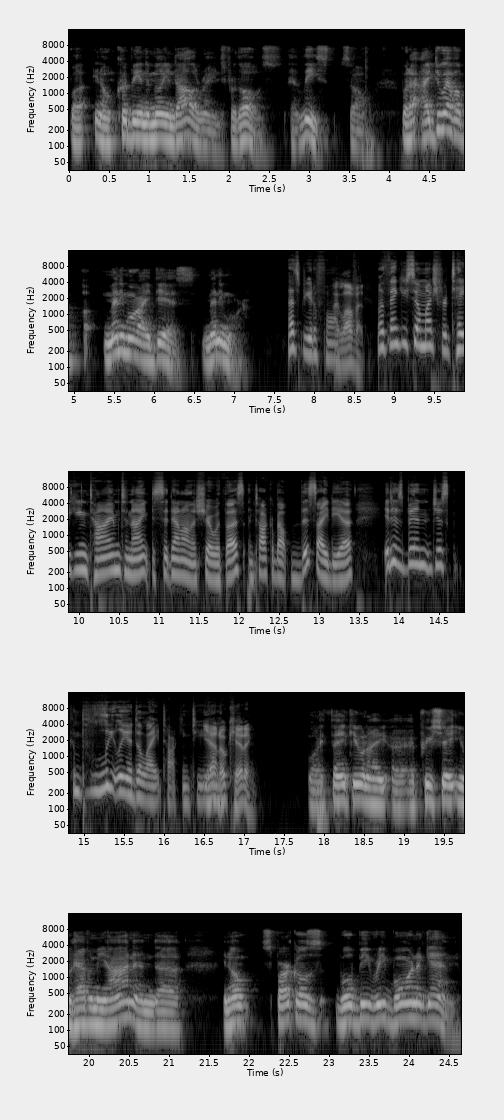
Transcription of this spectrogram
but you know, could be in the million dollar range for those at least. So, but I, I do have a, a, many more ideas, many more. That's beautiful. I love it. Well, thank you so much for taking time tonight to sit down on the show with us and talk about this idea. It has been just completely a delight talking to you. Yeah, no kidding. Well, I thank you, and I, I appreciate you having me on. And uh, you know, Sparkles will be reborn again.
